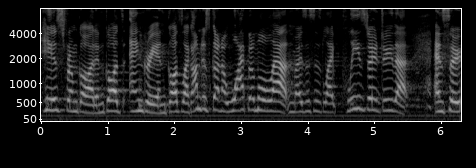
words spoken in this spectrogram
hears from God and God's angry and God's like, I'm just going to wipe them all out. And Moses is like, please don't do that. And so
